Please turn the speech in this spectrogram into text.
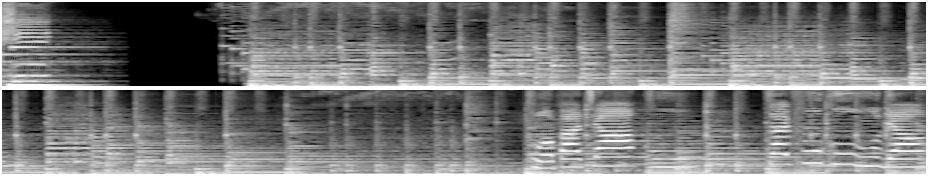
事。拓跋家鼓，载复姑娘，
